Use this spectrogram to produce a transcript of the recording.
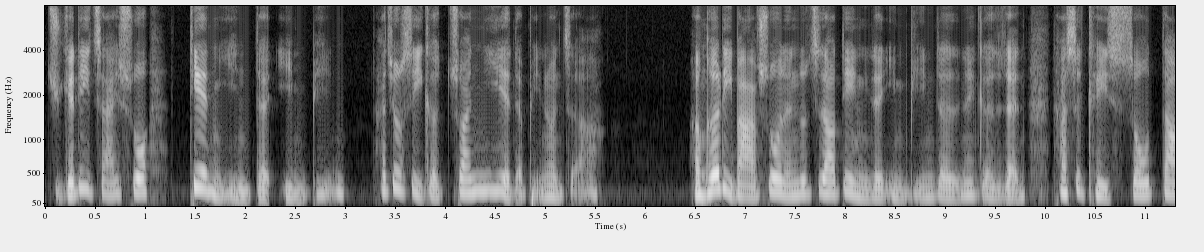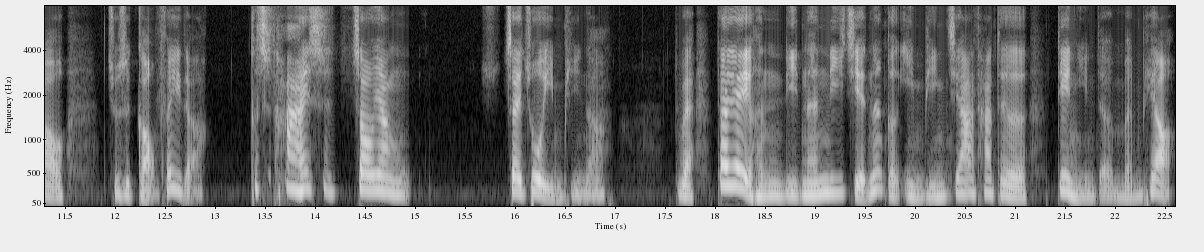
举个例子来说，电影的影评，他就是一个专业的评论者啊，很合理吧？所有人都知道，电影的影评的那个人，他是可以收到就是稿费的，可是他还是照样在做影评啊。对不对？大家也很理能理解，那个影评家他的电影的门票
